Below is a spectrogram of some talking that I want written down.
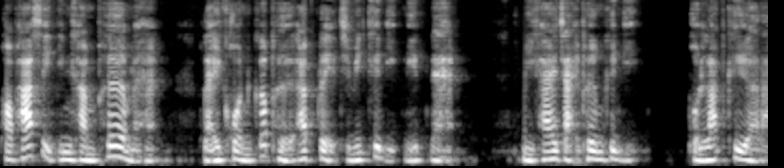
พอ passive income เพิ่มนะฮะหลายคนก็เผลออัปเกรดชีวิตขึ้นอีกนิดนะฮะมีค่าใช้จ่ายเพิ่มขึ้นอีก ผลลัพธ์คืออะไร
